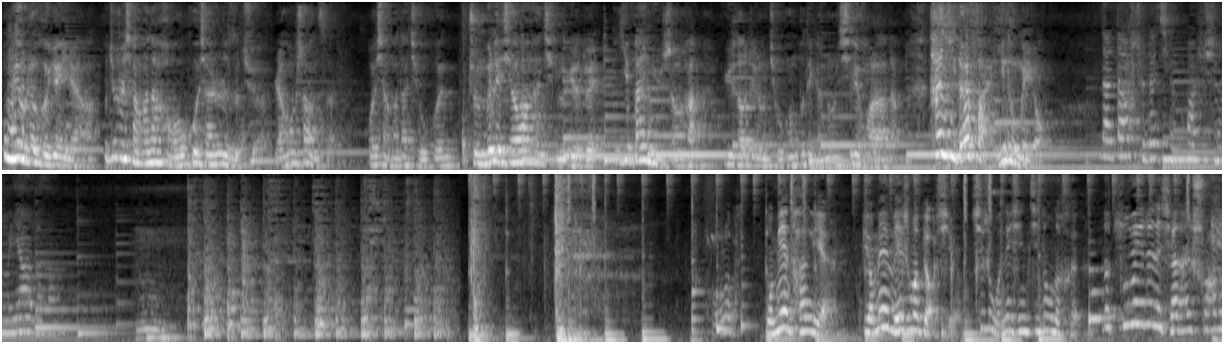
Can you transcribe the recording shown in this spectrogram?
我没有任何怨言啊。我就是想和他好好过下日子去。然后上次。我想和他求婚，准备了一些花，还请了乐队。一般女生哈遇到这种求婚，不得感动的稀里哗啦的，他一点反应都没有。那当时的情况是什么样的呢？我面瘫脸，表面没什么表情，其实我内心激动的很。那租乐队的钱还刷着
